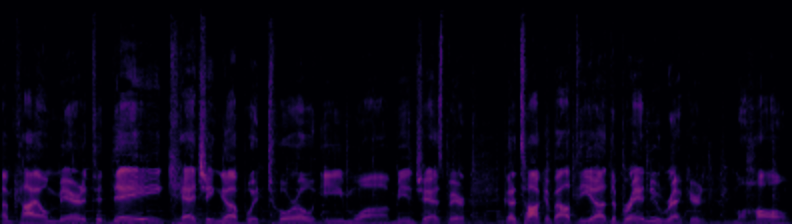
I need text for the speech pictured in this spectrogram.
I'm Kyle Meredith. Today, catching up with Toro Moi. Me and Chaz Bear going to talk about the uh, the brand new record, Mahal.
